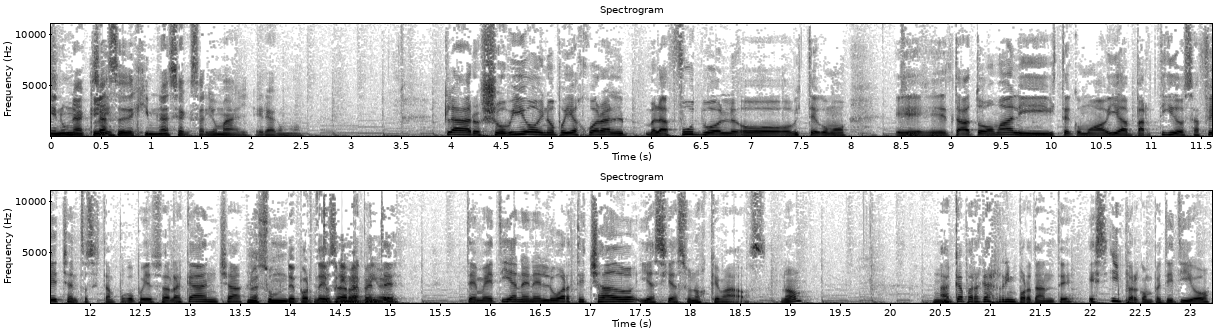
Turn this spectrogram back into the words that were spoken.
en una clase Sí. de gimnasia que salió mal. Era como. Claro, llovió y no podía jugar al, a la fútbol o, viste, como eh, Sí, sí. estaba todo mal y, viste, como había partido esa fecha, entonces tampoco podía usar la cancha. No es un deporte Entonces de de primer repente nivel. te metían en el lugar techado y hacías unos quemados, ¿no? Mm. Acá para acá es re importante, es hiper competitivo.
